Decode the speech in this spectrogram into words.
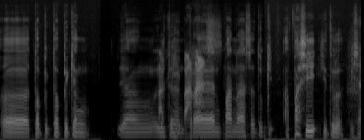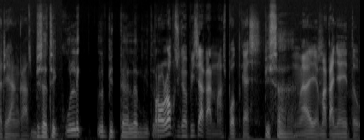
eh, topik-topik yang yang Lagi lidah panas. tren panas gi- apa sih gitu loh Bisa diangkat. bisa dikulik lebih dalam gitu Prolog juga bisa kan Mas podcast. bisa Nah ya makanya itu.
